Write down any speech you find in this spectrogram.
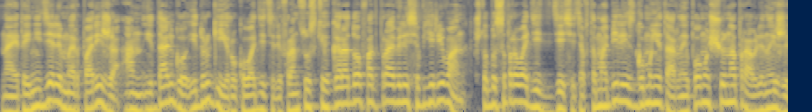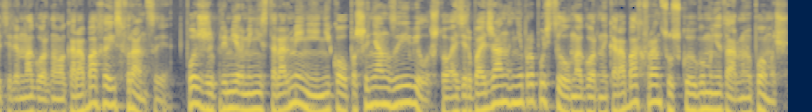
На этой неделе мэр Парижа Ан Идальго и другие руководители французских городов отправились в Ереван, чтобы сопроводить 10 автомобилей с гуманитарной помощью, направленной жителям Нагорного Карабаха из Франции. Позже премьер-министр Армении Никол Пашинян заявил, что Азербайджан не пропустил в Нагорный Карабах французскую гуманитарную помощь.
